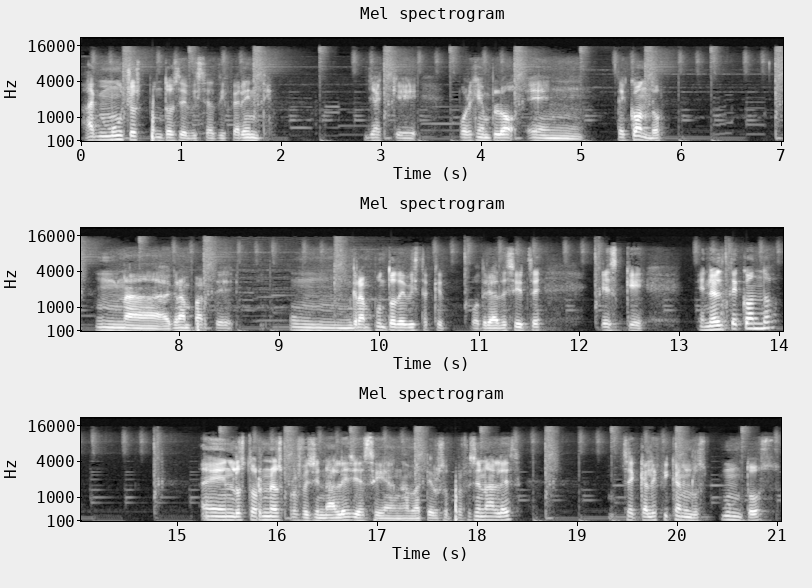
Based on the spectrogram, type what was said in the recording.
hay muchos puntos de vista diferentes. Ya que, por ejemplo, en taekwondo una gran parte un gran punto de vista que podría decirse es que en el taekwondo en los torneos profesionales, ya sean amateurs o profesionales, se califican los puntos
